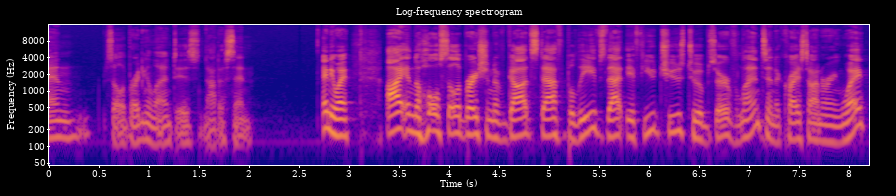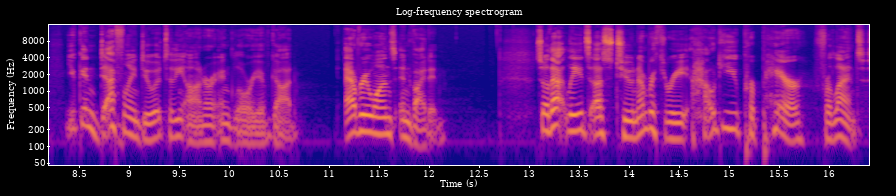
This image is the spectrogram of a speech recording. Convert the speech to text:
and celebrating Lent is not a sin. Anyway, I and the whole celebration of God staff believes that if you choose to observe Lent in a Christ honoring way, you can definitely do it to the honor and glory of God. Everyone's invited. So that leads us to number three how do you prepare for Lent?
